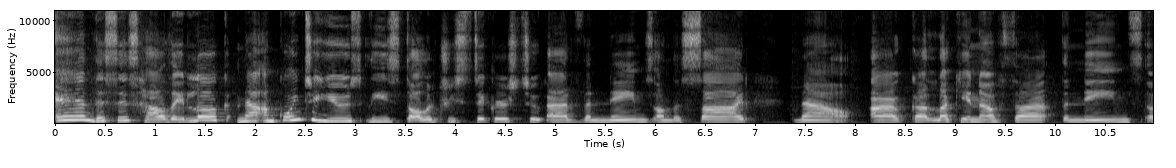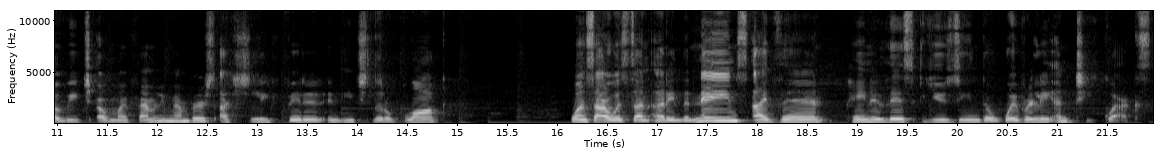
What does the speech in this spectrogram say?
And this is how they look. Now I'm going to use these Dollar Tree stickers to add the names on the side now, I got lucky enough that the names of each of my family members actually fitted in each little block. Once I was done adding the names, I then painted this using the Waverly Antique Wax.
